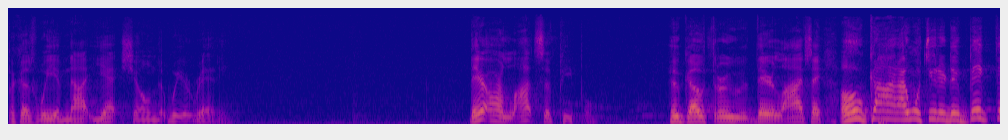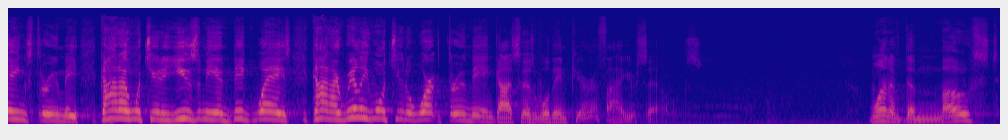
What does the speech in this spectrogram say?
because we have not yet shown that we are ready. There are lots of people who go through their lives saying, Oh God, I want you to do big things through me. God, I want you to use me in big ways. God, I really want you to work through me. And God says, Well, then purify yourselves. One of the most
